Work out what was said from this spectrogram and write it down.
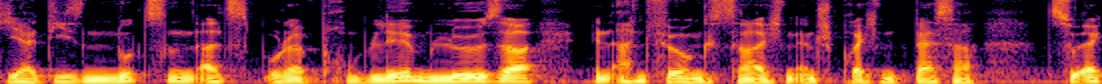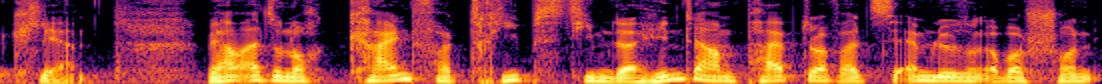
ja diesen Nutzen als oder Problemlöser in Anführungszeichen entsprechend besser zu erklären. Wir haben also noch kein Vertriebsteam dahinter, haben Pipedrive als CM-Lösung aber schon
